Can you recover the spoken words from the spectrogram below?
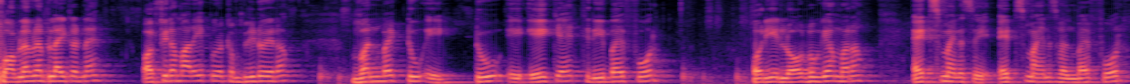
formula में अप्लाई करना है और फिर हमारा ये पूरा कंप्लीट हो रहा one by two a two a a क्या है? थ्री बाई फोर और ये लॉग हो गया हमारा x minus a x minus one by four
